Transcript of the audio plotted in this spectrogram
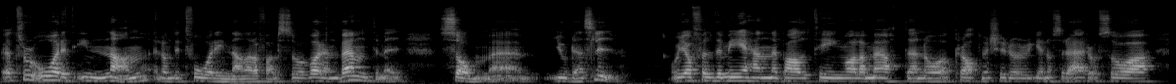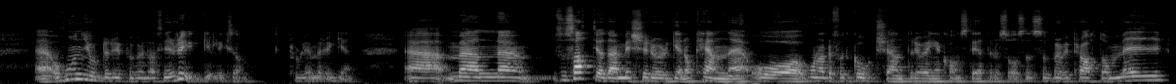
Jag tror året innan, eller om det är två år innan i alla fall, så var det en vän till mig som eh, gjorde en liv. Och jag följde med henne på allting och alla möten och pratade med kirurgen och sådär. Och, så, Eh, och hon gjorde det på grund av sin rygg, liksom. Problem med ryggen. Eh, men eh, så satt jag där med kirurgen och henne och hon hade fått godkänt och det var inga konstigheter och så. Så, så började vi prata om mig.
